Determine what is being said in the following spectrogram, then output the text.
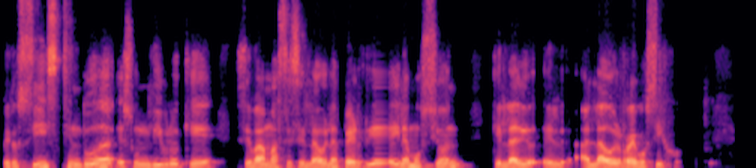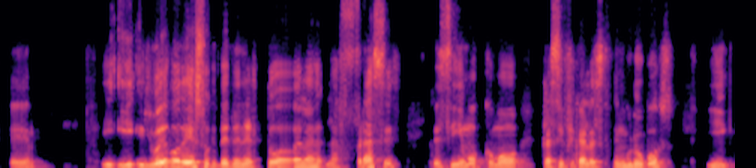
pero sí, sin duda, es un libro que se va más hacia el lado de la pérdida y la emoción que el, al lado del regocijo. Eh, y, y, luego de eso, de tener todas las, frases, decidimos como clasificarlas en grupos y,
